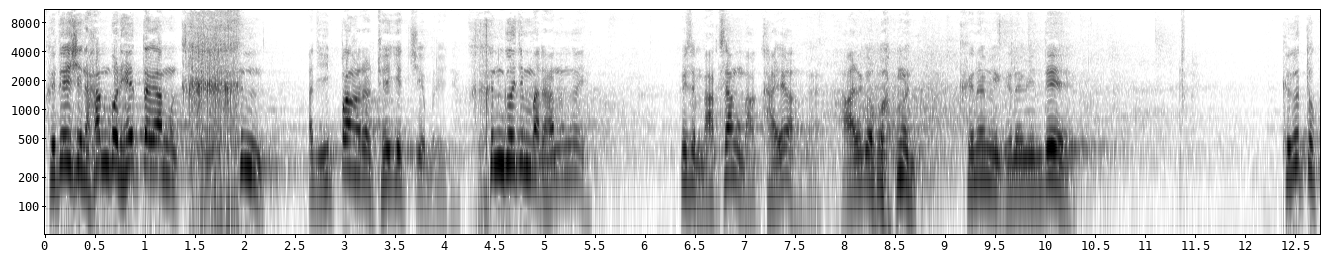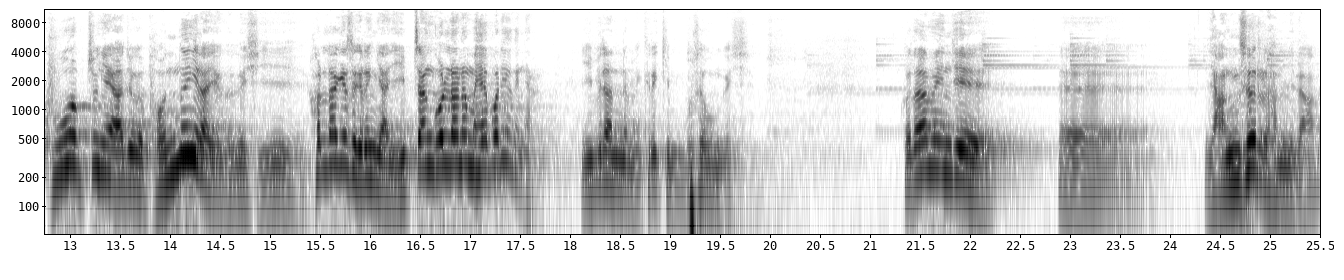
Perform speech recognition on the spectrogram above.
그 대신 한 번 했다가 하면 큰 아주 입방아를 되게 찌어버리냐. 큰 거짓말을 하는 거예요. 그래서 막상 막하요. 알고 보면 그놈이 그놈인데 그것도 구업 중에 아주 그 본능이라요, 그것이. 헐락해서 그런 게 아니에요. 입장 곤란하면 해버려, 그냥. 입이란 놈이 그렇게 무서운 것이. 그 다음에 이제, 에, 양설을 합니다.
